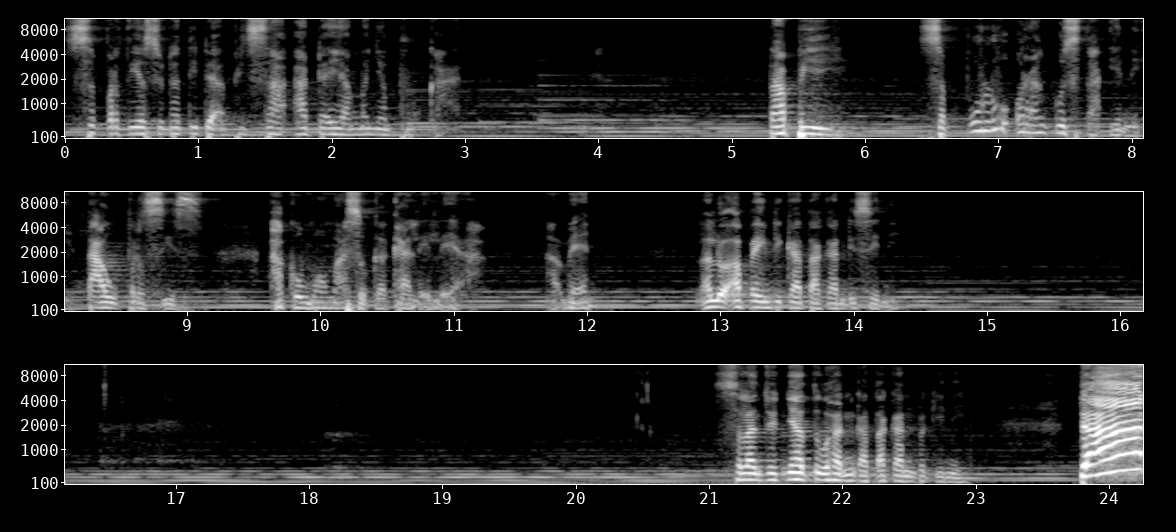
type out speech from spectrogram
sepertinya sudah tidak bisa ada yang menyembuhkan. Tapi sepuluh orang kusta ini tahu persis aku mau masuk ke Galilea. Amin. Lalu apa yang dikatakan di sini? Selanjutnya Tuhan katakan begini. Dan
